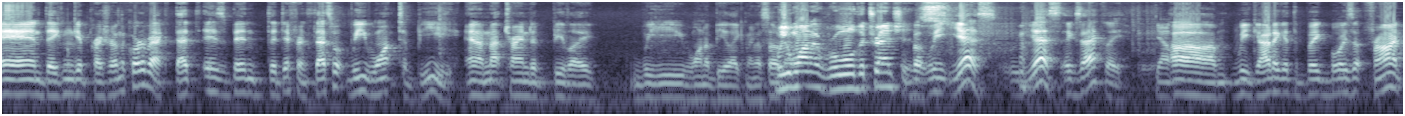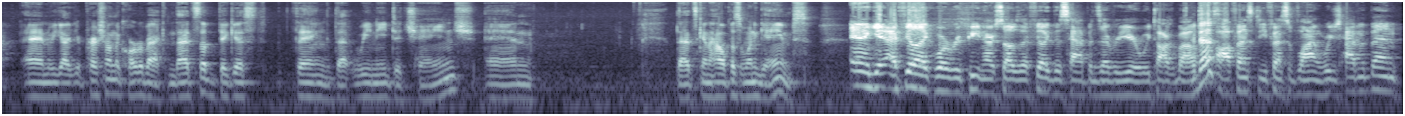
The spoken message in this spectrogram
and they can get pressure on the quarterback. That has been the difference. That's what we want to be. And I'm not trying to be like we want to be like Minnesota. we want to rule the trenches. But we yes, yes, exactly. Yeah. Um, we got to get the big boys up front, and we got to get pressure on the quarterback, and that's the biggest thing that we need to change, and that's gonna help us win games. And again, I feel like we're repeating ourselves. I feel like this happens every year. We talk about offense, defensive line. We just haven't been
